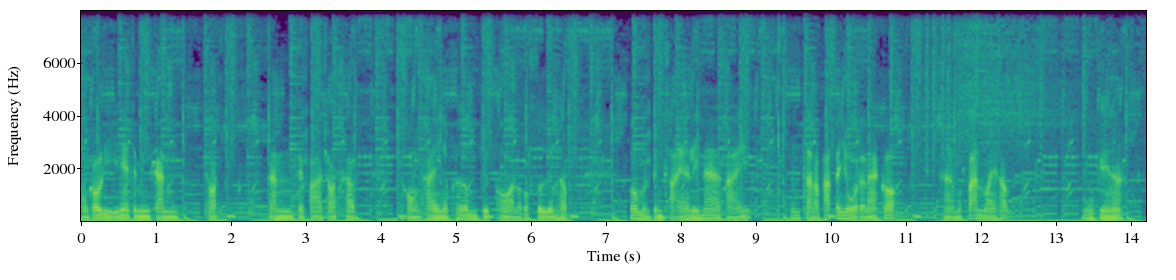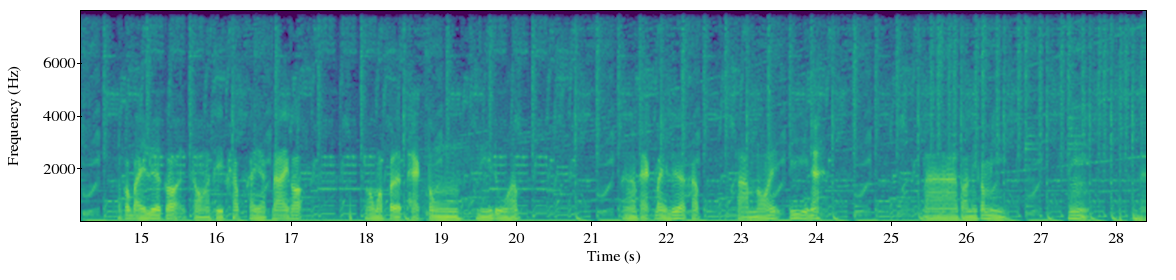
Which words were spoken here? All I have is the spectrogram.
ของเกาหลีเนี่ยจะมีการช็อตกันไฟฟ้าช็อตครับ ของไทยเนี่ยเพิ่มจุดอ่อนแล้วก็ฟื้นครับ ก็เหมือนเป็นสายอารีนาสายมันสารพัดประโยชน์อะนะก็หามาปั้นไว้ครับ โอเคนะ แล้วก็ใบเลือกก็สองอาทิตย์ครับ ใครอยากได้ก็ลองมาเปิดแพ็คตรงนี้ดูครับอ่าแพ็คใบเลือกครับสามร้อยที่นะมาตอนนี้ก็มี นี่ไหน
